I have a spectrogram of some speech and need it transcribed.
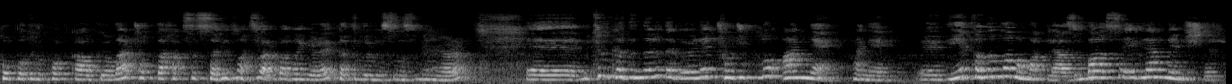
hop oturup hop kalkıyorlar. Çok da haksız sayılmazlar bana göre. Katılır mısınız bilmiyorum. E, bütün kadınları da böyle çocuklu anne hani e, diye tanımlamamak lazım. Bazısı evlenmemiştir.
